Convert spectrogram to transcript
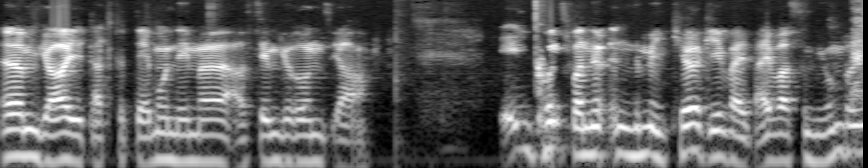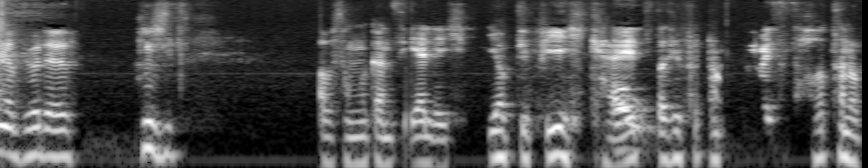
Ähm, ja, ich darf den Dämon nehmen, aus dem Grund, ja. Ich konnte zwar nicht, nicht mehr in die Kirche gehen, weil bei was mich umbringen würde. Aber sagen wir ganz ehrlich, ich habe die Fähigkeit, Oh. dass ich verdammt nochmal Satan auf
